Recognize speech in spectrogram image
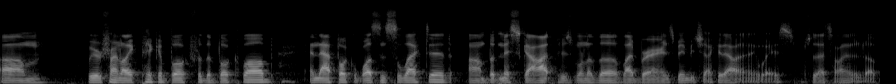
Um, we were trying to like pick a book for the book club, and that book wasn't selected. Um, but Miss Scott, who's one of the librarians, made me check it out anyways. So that's how I ended up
